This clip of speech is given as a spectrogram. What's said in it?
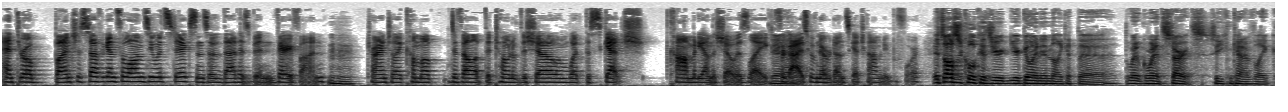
and throw a bunch of stuff against the wall and see what sticks. And so that has been very fun. Mm-hmm. Trying to like come up, develop the tone of the show and what the sketch comedy on the show is like for guys who have never done sketch comedy before. It's also cool because you're you're going in like at the when, when it starts, so you can kind of like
